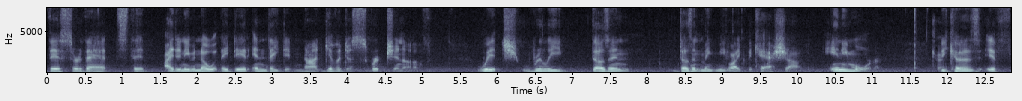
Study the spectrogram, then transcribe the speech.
this or that's that I didn't even know what they did, and they did not give a description of, which really doesn't doesn't make me like the cash shop anymore. Okay. Because if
